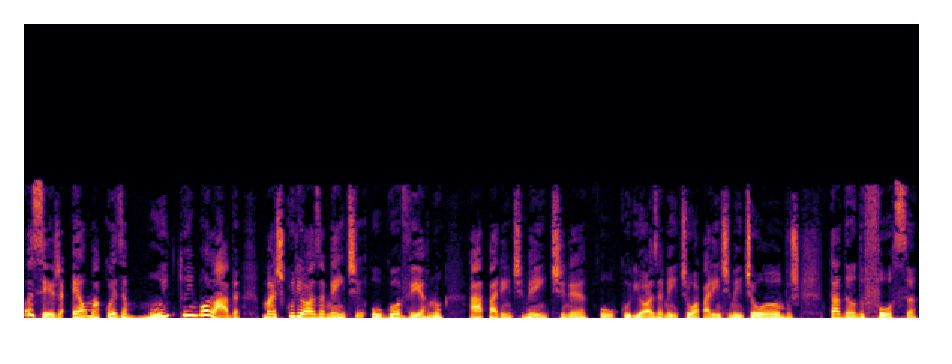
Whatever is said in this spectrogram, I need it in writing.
Ou seja, é uma coisa muito embolada. Mas curiosamente o governo aparentemente, né, ou curiosamente, ou aparentemente, ou ambos, está dando força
